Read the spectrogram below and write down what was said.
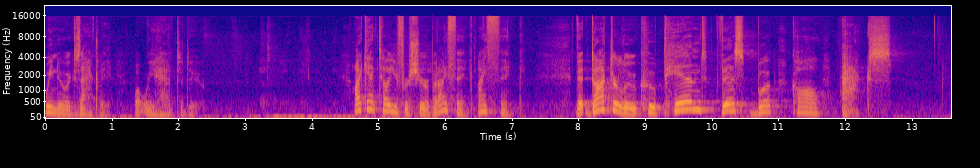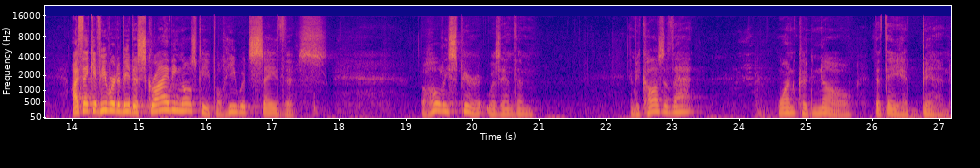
we knew exactly what we had to do. I can't tell you for sure, but I think, I think that Dr. Luke, who penned this book called Acts, I think if he were to be describing those people, he would say this The Holy Spirit was in them. And because of that, one could know that they had been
